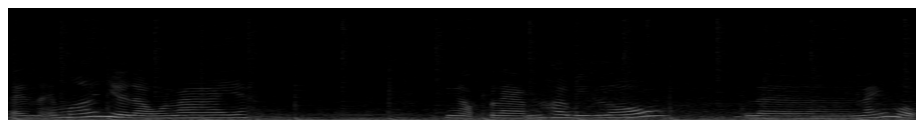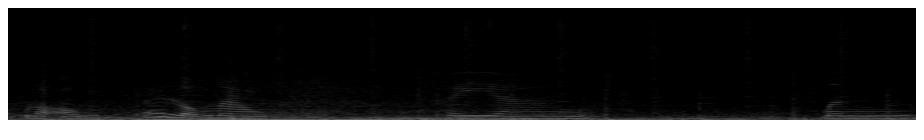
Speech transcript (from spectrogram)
tại nãy mới vừa đầu like á. Ngọc làm nó hơi bị lố là lấy một lộn lấy lộn màu. Thì à, mình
